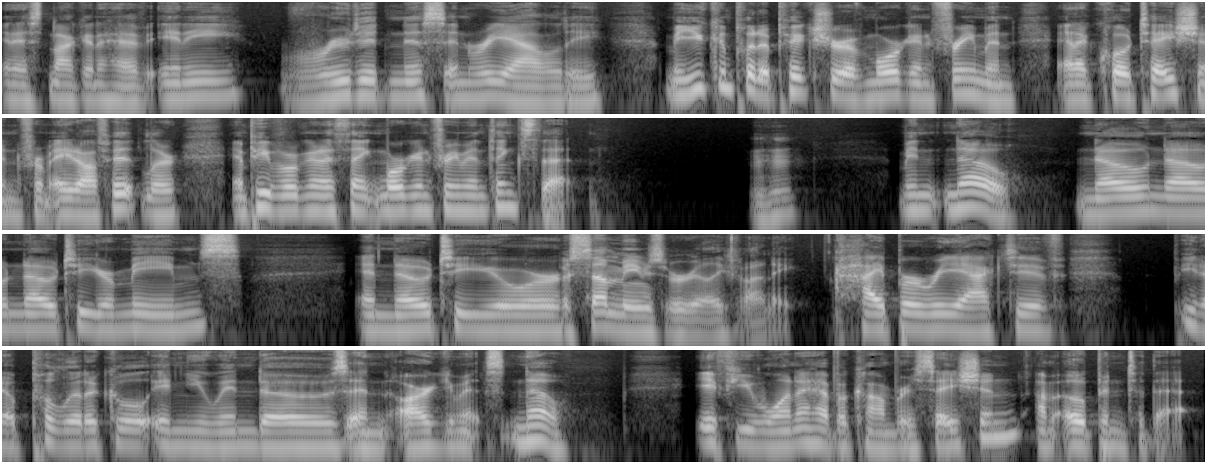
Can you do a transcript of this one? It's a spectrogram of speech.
and it's not going to have any rootedness in reality. I mean, you can put a picture of Morgan Freeman and a quotation from Adolf Hitler, and people are going to think Morgan Freeman thinks that. Mm-hmm. I mean, no, no, no, no to your memes and no to your But some memes were really funny. hyper reactive, you know, political innuendos and arguments. No. If you want to have a conversation, I'm open to that.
